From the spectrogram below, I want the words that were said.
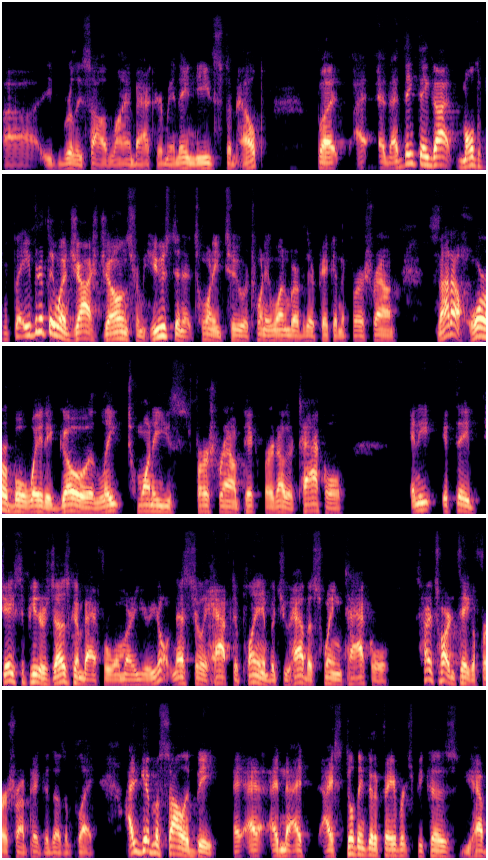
Uh, he's really solid linebacker. I mean, they need some help. But I, I, think they got multiple. Even if they went Josh Jones from Houston at 22 or 21, wherever they're picking the first round, it's not a horrible way to go. A late 20s first round pick for another tackle. And he, if they Jason Peters does come back for one more year, you don't necessarily have to play him, but you have a swing tackle. It's hard, it's hard to take a first round pick that doesn't play. I'd give him a solid B. and I, I still think they're the favorites because you have.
